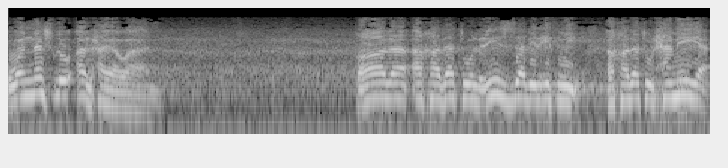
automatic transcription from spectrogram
والنسل الحيوان. قال أخذته العزة بالإثم أخذته الحمية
